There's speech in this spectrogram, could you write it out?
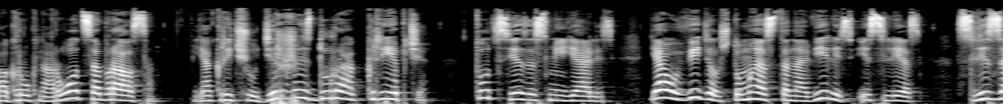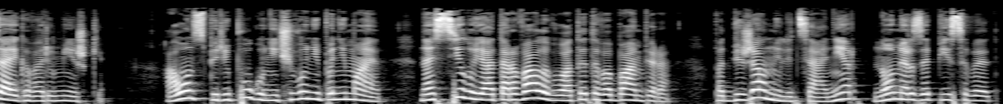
Вокруг народ собрался. Я кричу «Держись, дурак, крепче!» Тут все засмеялись. Я увидел, что мы остановились и слез. «Слезай», — говорю Мишке. А он с перепугу ничего не понимает. На силу я оторвал его от этого бампера. Подбежал милиционер, номер записывает.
